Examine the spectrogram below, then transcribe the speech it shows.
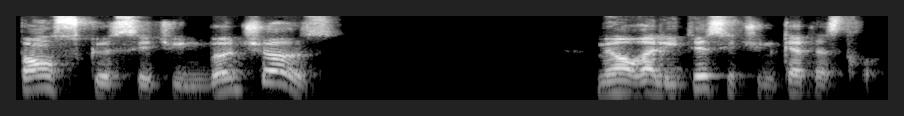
pensent que c'est une bonne chose, mais en réalité c'est une catastrophe.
